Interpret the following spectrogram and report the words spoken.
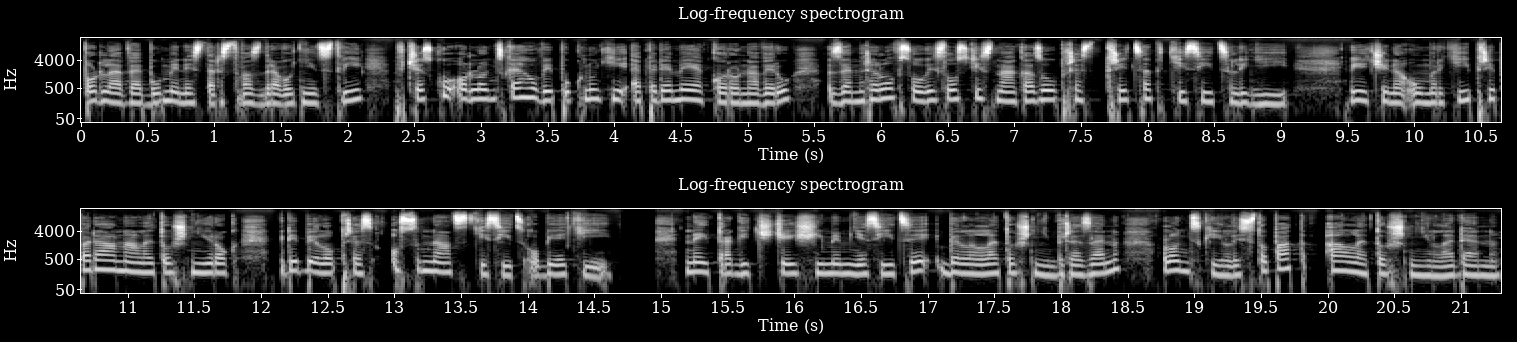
Podle webu Ministerstva zdravotnictví v Česku od loňského vypuknutí epidemie koronaviru zemřelo v souvislosti s nákazou přes 30 tisíc lidí. Většina úmrtí připadá na letošní rok, kdy bylo přes 18 tisíc obětí. Nejtragičtějšími měsíci byl letošní březen, loňský listopad a letošní leden.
